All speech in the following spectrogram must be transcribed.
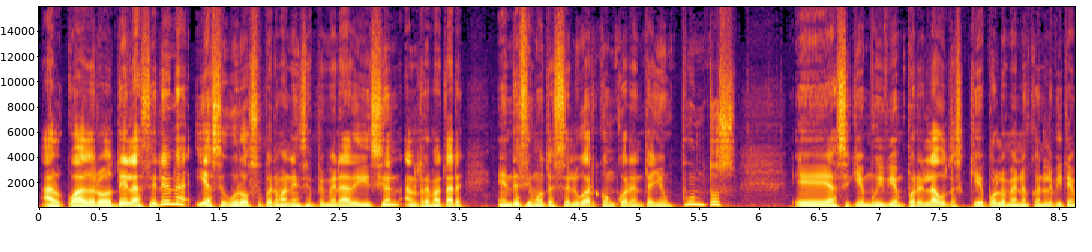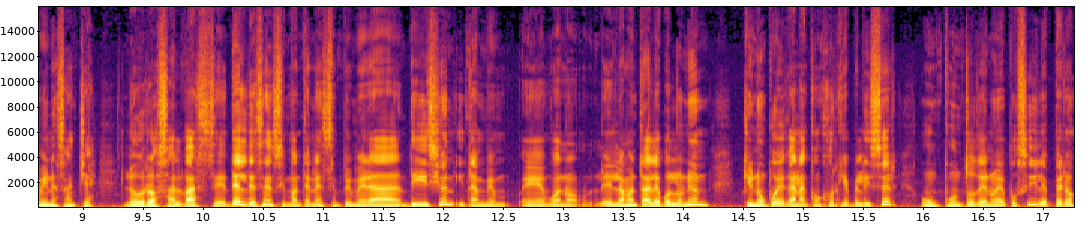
al cuadro de La Serena y aseguró su permanencia en primera división al rematar en décimo tercer lugar con 41 puntos. Eh, así que muy bien por el Audas que por lo menos con el Vitamina Sánchez logró salvarse del descenso y mantenerse en primera división. Y también, eh, bueno, lamentable por la Unión que no puede ganar con Jorge Pelicer, un punto de nueve posible, pero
